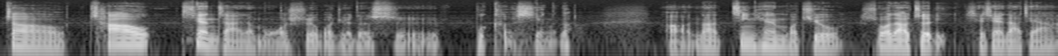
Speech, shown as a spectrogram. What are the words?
照抄现在的模式，我觉得是不可行的。啊，那今天我就说到这里，谢谢大家。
